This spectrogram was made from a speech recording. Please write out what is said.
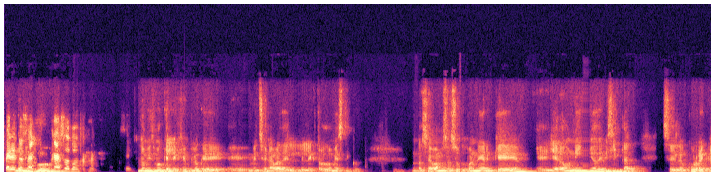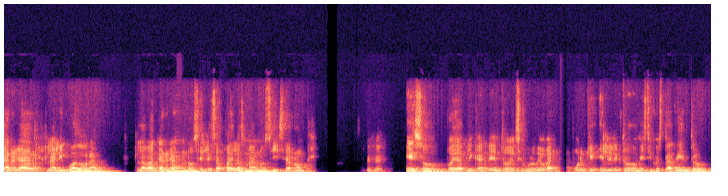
Pero entonces algún caso donde... Lo mismo que el ejemplo que eh, mencionaba del electrodoméstico. No sé, vamos a suponer que eh, llega un niño de visita, se le ocurre cargar la licuadora la va cargando, se le zapa de las manos y se rompe. Eso puede aplicar dentro del seguro de hogar porque el electrodoméstico está dentro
